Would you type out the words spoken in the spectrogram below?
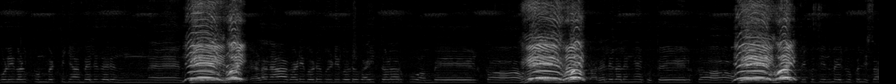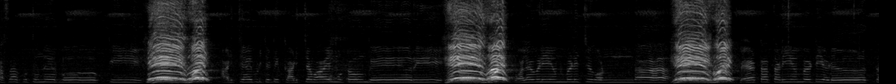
കുളികൾക്കും വെട്ടി ഞാൻ ബലി തരുന്നേ. എളനാ കടിപെടു പിടിപെടു കൈത്തളർക്കു അമ്പേൽക്ക. കരൽ കലങ്ങെ കുത്തേൽക്ക. കുത്തുന്നേർ പോക്കി. അടിച്ചായി പിടിച്ചിട്ട് കടിച്ച വായും മുട്ടവും പേറി കൊലവിളിയും വിളിച്ചുകൊണ്ട്. പേട്ടത്തടിയും വെട്ടിയെടുത്ത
